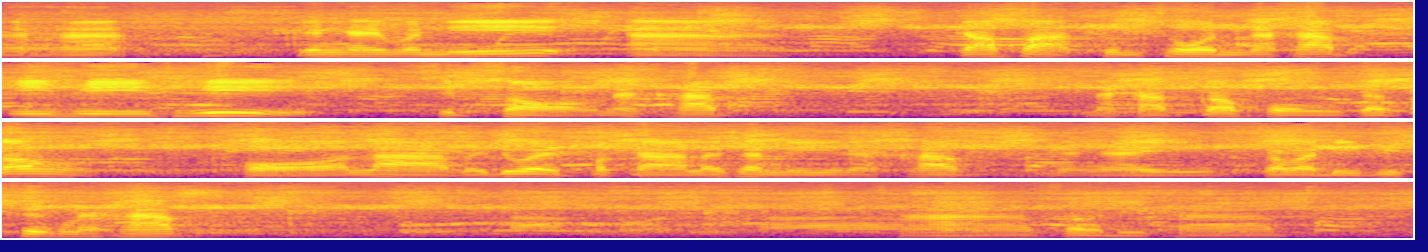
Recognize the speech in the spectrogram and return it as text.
นะฮะยังไงวันนี้อ่ากาฝากชุมชนนะครับ EP ที่ 12 นะครับนะครับ ก็คงจะต้องขอลาไปด้วยประการราชนี้นะครับยังไงสวัสดีพี่ครึ่งนะครับครับสวัสดีครับครับสวัสดีครับ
